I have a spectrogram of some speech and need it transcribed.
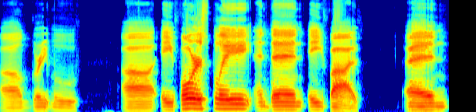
Uh, great move. Uh, a4 is played, and then a5. And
